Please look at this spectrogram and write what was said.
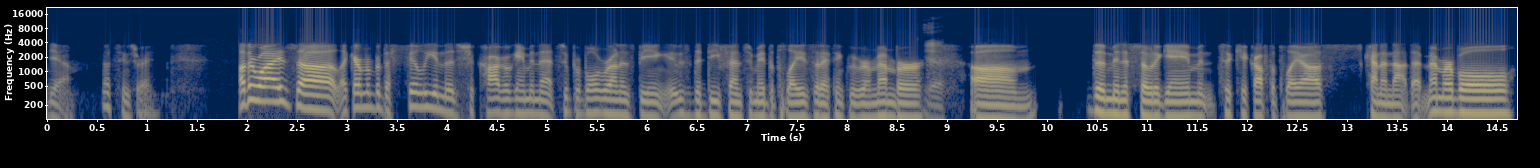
Yeah, that seems right. Otherwise, uh, like I remember the Philly and the Chicago game in that Super Bowl run as being it was the defense who made the plays that I think we remember. Yeah. Um, the Minnesota game and to kick off the playoffs, kind of not that memorable.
